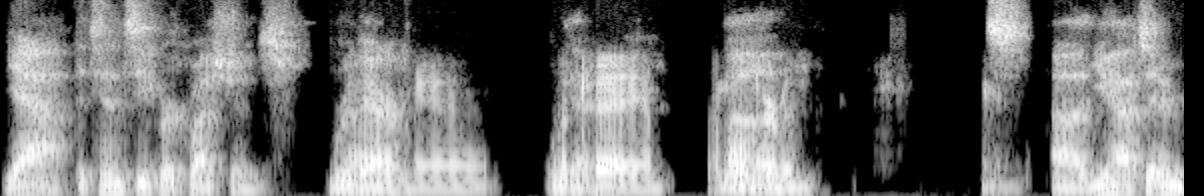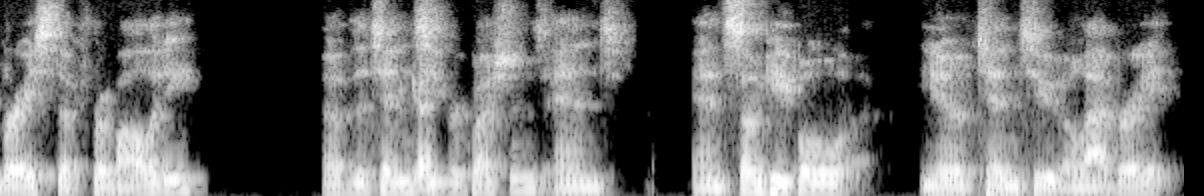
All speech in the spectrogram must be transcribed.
Yeah, the 10 secret questions. We're oh, there. man. We're okay, there. I'm I'm all um, nervous. Uh, you have to embrace the frivolity of the 10 okay. secret questions and and some people, you know, tend to elaborate.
